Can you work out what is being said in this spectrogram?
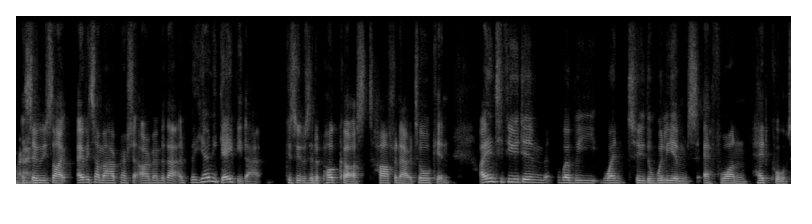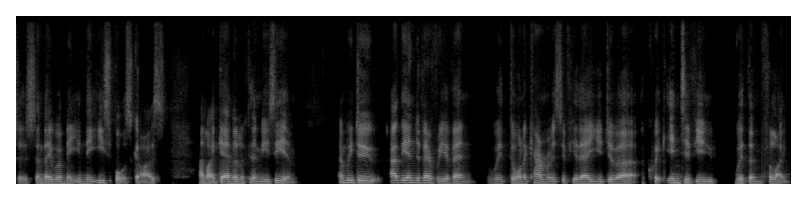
Right. And so he's like, every time I have pressure, I remember that. But he only gave me that because it was in a podcast, half an hour talking. I interviewed him when we went to the Williams F1 headquarters and they were meeting the esports guys and like getting a look at the museum. And we do at the end of every event with Dorna cameras, if you're there, you do a, a quick interview with them for like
